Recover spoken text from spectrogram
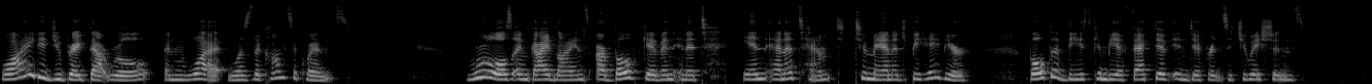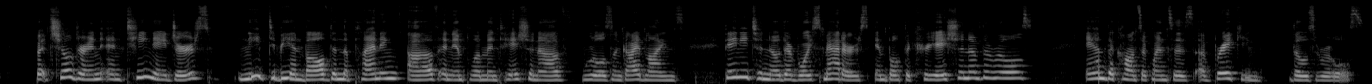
Why did you break that rule and what was the consequence? Rules and guidelines are both given in, in an attempt to manage behavior. Both of these can be effective in different situations. But children and teenagers need to be involved in the planning of and implementation of rules and guidelines. They need to know their voice matters in both the creation of the rules and the consequences of breaking those rules.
